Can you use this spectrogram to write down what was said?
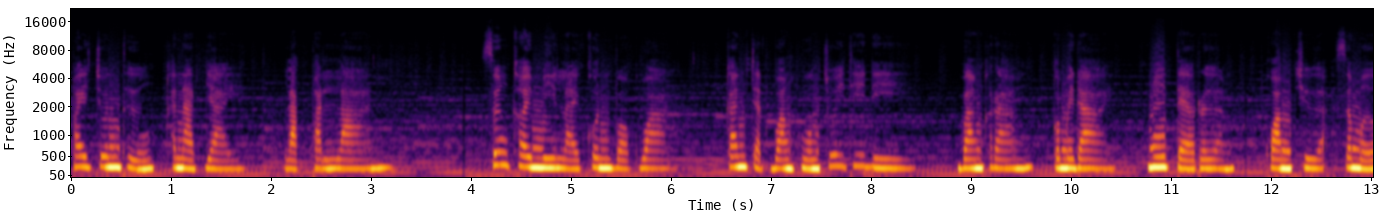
ไปจนถึงขนาดใหญ่ หลักพันล้าน ซึ่งเคยมีหลายคนบอกว่า การจัดวางห่วงจุ้ยที่ดี บางครั้งก็ไม่ได้ มีแต่เรื่องความเชื่อเสมอ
